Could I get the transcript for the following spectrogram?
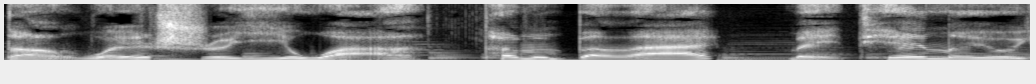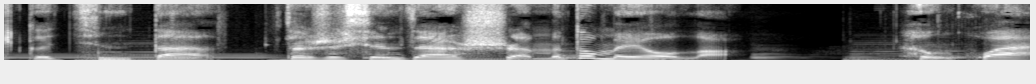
但为时已晚。他们本来每天能有一个金蛋，但是现在什么都没有了。很快。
